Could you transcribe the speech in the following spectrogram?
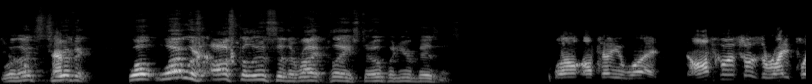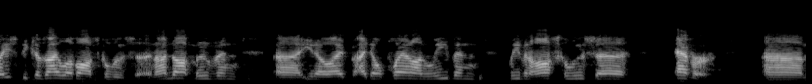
Well, that's terrific. Well, why was Oskaloosa the right place to open your business? Well, I'll tell you what. Oskaloosa was the right place because I love Oskaloosa, and I'm not moving. Uh, you know, I, I don't plan on leaving leaving Oskaloosa ever. Um,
